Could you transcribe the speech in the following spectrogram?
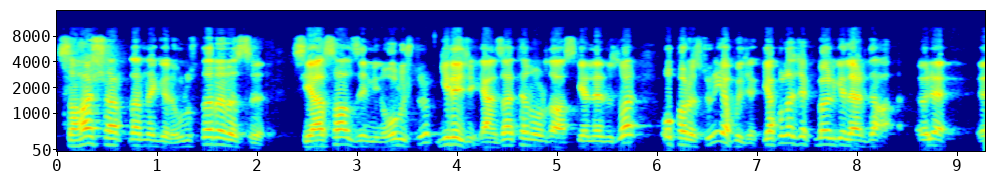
saha şartlarına göre uluslararası siyasal zemini oluşturup girecek. Yani zaten orada askerlerimiz var. Operasyonu yapacak. Yapılacak bölgelerde öyle e,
